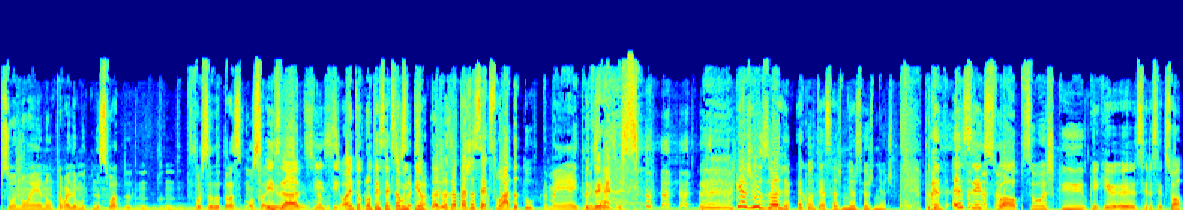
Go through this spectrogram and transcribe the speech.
pessoa não, é, não trabalha muito na sua força de atração. Não sei. é- Exato, é um sim, sim. assim. Ou então que não tem sexo há muito tempo, já, já estás assexuada tu. Também é, também isso. Que às vezes, olha, acontece às mulheres e aos mulheres. Portanto, assexual, pessoas que. O que é que é eh, ser assexual?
